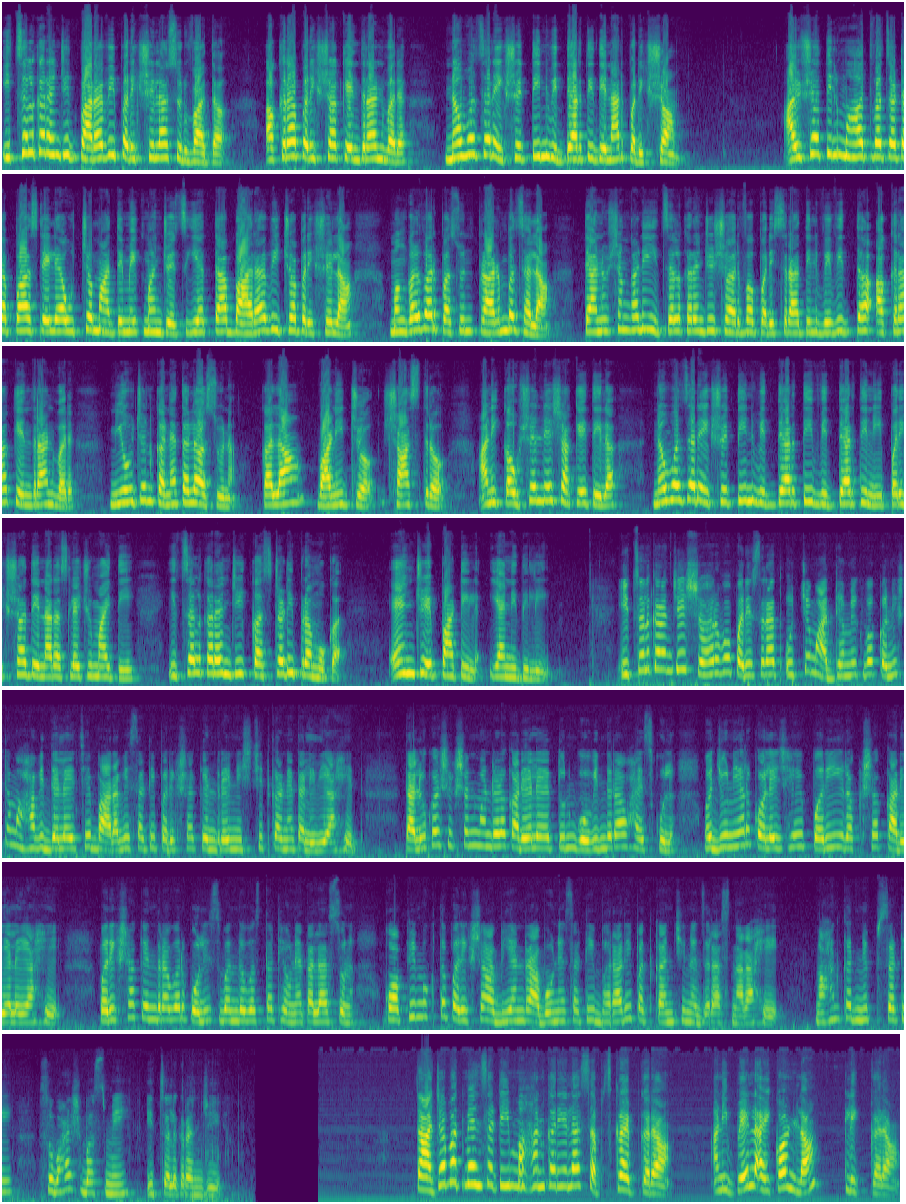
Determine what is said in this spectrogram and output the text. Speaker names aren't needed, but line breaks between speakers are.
इचलकरंजीत बारावी परीक्षेला सुरुवात. अकरा परीक्षा केंद्रांवर नऊ हजार एकशे तीन विद्यार्थी देणार परीक्षा. आयुष्यातील महत्त्वाचा टप्पा असलेल्या उच्च माध्यमिक म्हणजेच इयत्ता बारावीच्या परीक्षेला मंगळवारपासून प्रारंभ झाला. त्या अनुषंगाने इचलकरंजी शहर व परिसरातील विविध अकरा केंद्रांवर नियोजन करण्यात आलं असून कला वाणिज्य शास्त्र आणि कौशल्य शाखेतील नऊ हजार एकशे तीन विद्यार्थी विद्यार्थिनी परीक्षा देणार असल्याची माहिती इचलकरंजी कस्टडी प्रमुख एन जे पाटील यांनी दिली.
इचलकरंजी शहर व परिसरात उच्च माध्यमिक व कनिष्ठ महाविद्यालयाचे बारावीसाठी परीक्षा केंद्रे निश्चित करण्यात आलेली आहेत. तालुका शिक्षण मंडळ कार्यालयातून गोविंदराव हायस्कूल व ज्युनियर कॉलेज हे परिरक्षक कार्यालय आहे. परीक्षा केंद्रावर पोलीस बंदोबस्त ठेवण्यात आला असून कॉफीमुक्त परीक्षा अभियान राबवण्यासाठी भरारी पथकांची नजर असणार आहे. महानकर निप्ससाठी सुभाष भस्मे इचलकरंजी
ताज्या बातम्यांसाठी महानकरेला सबस्क्राईब करा आणि बेल आयकॉनला क्लिक करा.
